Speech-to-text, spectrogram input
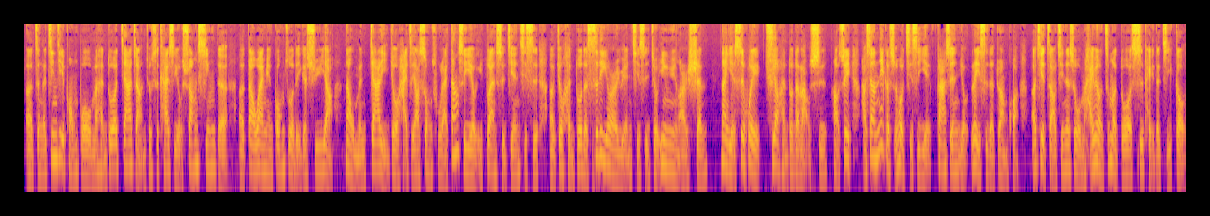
呃整个经济蓬勃，我们很多家长就是开始有双薪的呃到外面工作的一个需要，那我们家里就孩子要送出来，当时也有一段时间，其实呃就很多的私立幼儿园其实就应运而生。那也是会需要很多的老师，好，所以好像那个时候其实也发生有类似的状况，而且早期的时候我们还没有这么多师培的机构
